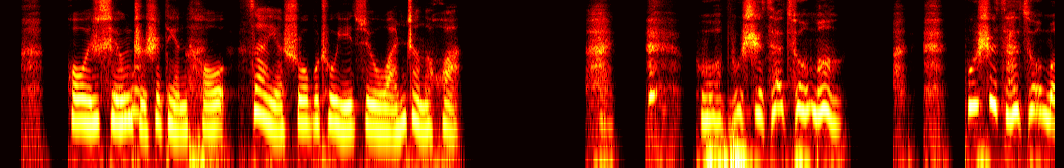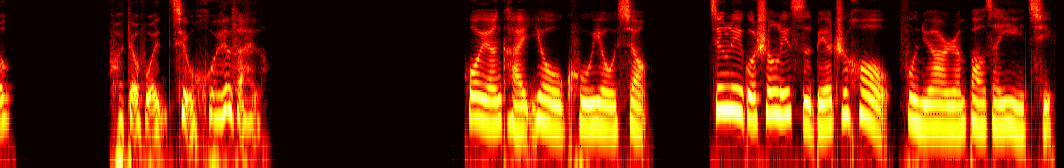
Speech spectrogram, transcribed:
霍文清只是点头，再也说不出一句完整的话。我不是在做梦，不是在做梦，我的文静回来了。霍元凯又哭又笑。经历过生离死别之后，父女二人抱在一起，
